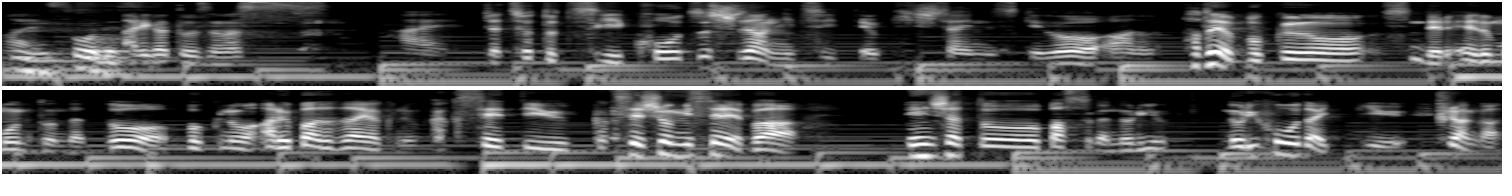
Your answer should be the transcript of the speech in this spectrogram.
はいうん、そうです。ありがとうございます。はい。じゃあちょっと次、交通手段についてお聞きしたいんですけど、あの、例えば僕の住んでるエドモントンだと、僕のアルバータ大学の学生っていう学生証を見せれば、電車とバスが乗り乗り放題っていうプランが、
